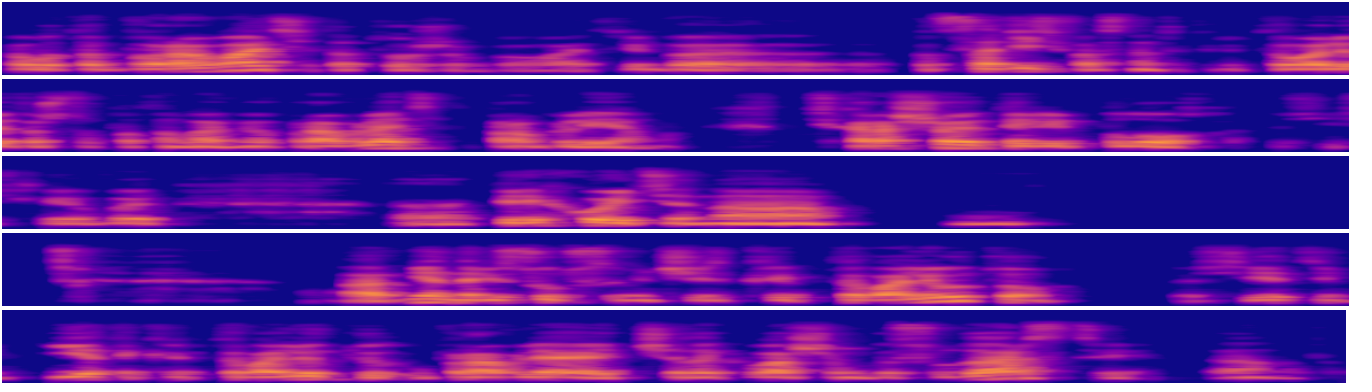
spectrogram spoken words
кого-то воровать, это тоже бывает, либо подсадить вас на эту криптовалюту, чтобы потом вами управлять, это проблема. То есть хорошо это или плохо. То есть если вы э, переходите на обмен ресурсами через криптовалюту, то есть и этой криптовалютой управляет человек в вашем государстве, да, например,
